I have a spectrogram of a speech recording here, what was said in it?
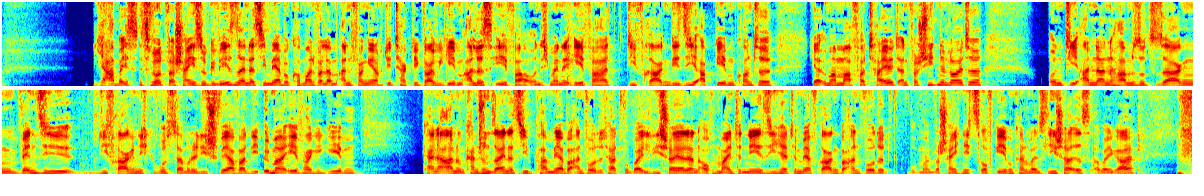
Ja, aber es, es wird wahrscheinlich so gewesen sein, dass sie mehr bekommen hat, weil am Anfang ja noch die Taktik war, wir geben alles Eva. Und ich meine, Eva hat die Fragen, die sie abgeben konnte, ja immer mal verteilt an verschiedene Leute. Und die anderen haben sozusagen, wenn sie die Frage nicht gewusst haben oder die schwer war, die immer Eva gegeben. Keine Ahnung, kann schon sein, dass sie ein paar mehr beantwortet hat, wobei Lisha ja dann auch meinte, nee, sie hätte mehr Fragen beantwortet, wo man wahrscheinlich nichts drauf geben kann, weil es Lisha ist, aber egal.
